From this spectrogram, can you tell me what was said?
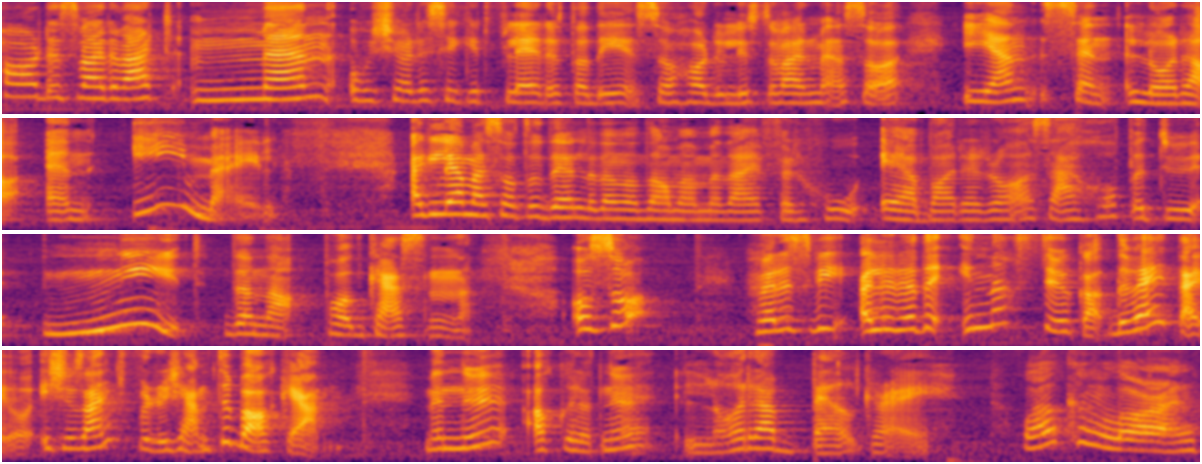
har dessverre vært, men hun kjører sikkert flere ut av de, så har du lyst til å være med, så igjen, send Laura en e-mail. Jeg gleder meg så til å dele denne dama med deg, for hun er bare rå. Så jeg håper du nyter denne podkasten. Og så høres vi allerede i neste uke. Det vet jeg jo, ikke sant? For du kommer tilbake. Men nå, akkurat nå, Laura Belgray. Welcome, Laura, and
